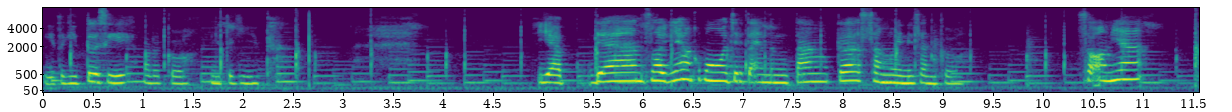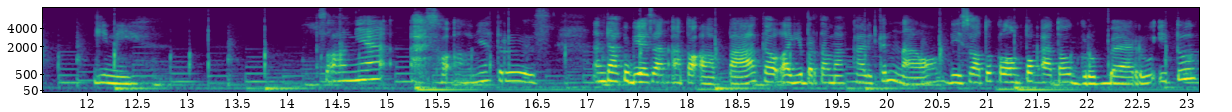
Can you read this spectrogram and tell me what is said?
gitu-gitu sih menurutku. Gitu-gitu. Ya dan selanjutnya aku mau ceritain tentang kesanguinisanku. Soalnya gini. Soalnya soalnya terus. Entah kebiasaan atau apa kalau lagi pertama kali kenal di suatu kelompok atau grup baru itu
